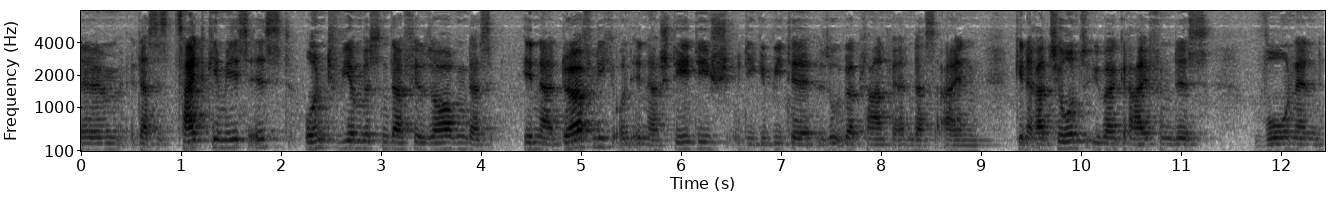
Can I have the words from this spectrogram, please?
ähm, dass es zeitgemäß ist und wir müssen dafür sorgen, dass innerdörflich und innerstädtisch die Gebiete so überplant werden, dass ein generationsübergreifendes Wohnen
